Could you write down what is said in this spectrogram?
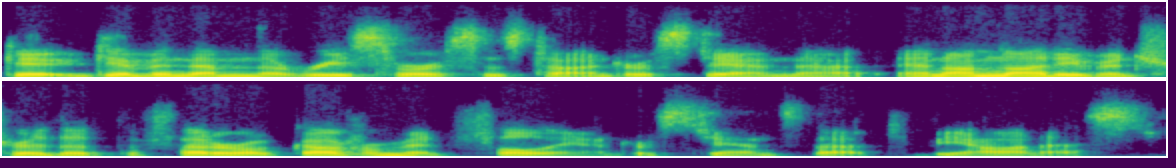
given them the resources to understand that. And I'm not even sure that the federal government fully understands that, to be honest.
